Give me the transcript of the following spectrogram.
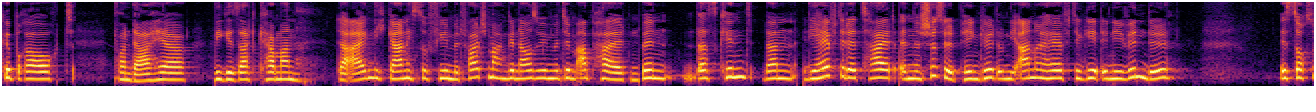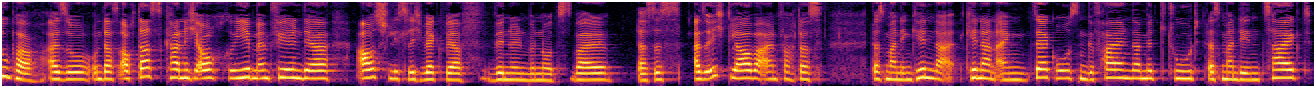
gebraucht. Von daher, wie gesagt, kann man da eigentlich gar nicht so viel mit falsch machen, genauso wie mit dem Abhalten. Wenn das Kind dann die Hälfte der Zeit in eine Schüssel pinkelt und die andere Hälfte geht in die Windel, ist doch super. Also, und das, auch das kann ich auch jedem empfehlen, der ausschließlich Wegwerfwindeln benutzt, weil das ist, also ich glaube einfach, dass, dass man den Kinder, Kindern einen sehr großen Gefallen damit tut, dass man denen zeigt,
